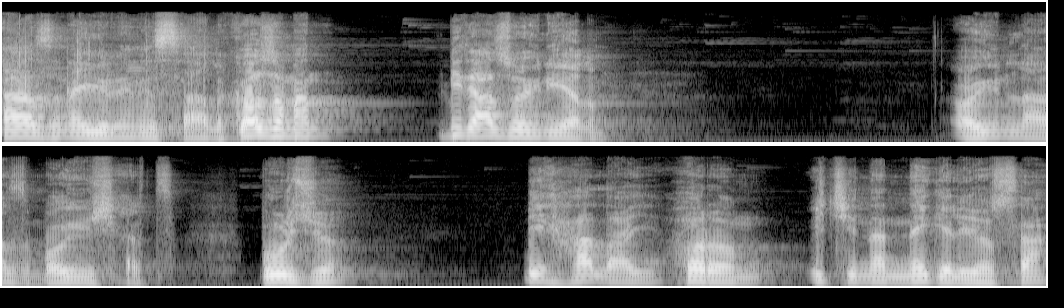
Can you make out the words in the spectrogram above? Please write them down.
Ağzına yüreğine sağlık. O zaman biraz oynayalım. Oyun lazım, oyun şart. Burcu, bir halay, horon, içinden ne geliyorsa.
